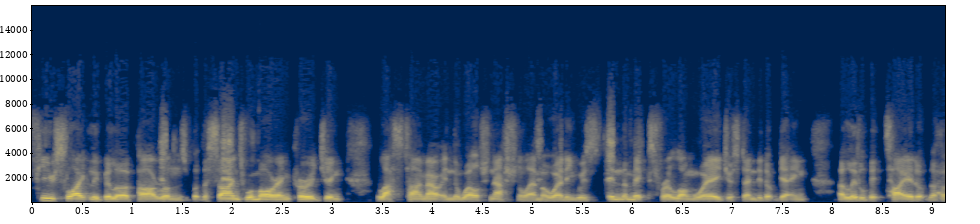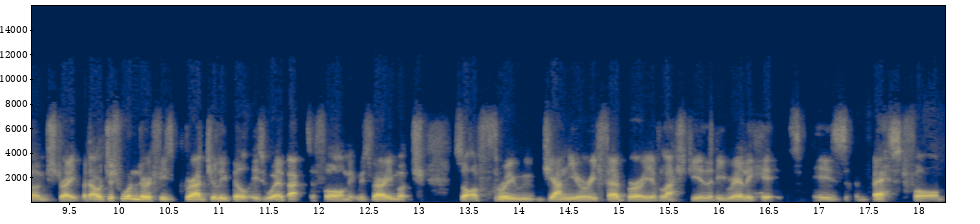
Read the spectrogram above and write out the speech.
few slightly below par runs, but the signs were more encouraging last time out in the Welsh National Emma when he was in the mix for a long way, just ended up getting a little bit tired up the home straight. But I just wonder if he's gradually built his way back to form. It was very much sort of through January, February of last year that he really hit his best form,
